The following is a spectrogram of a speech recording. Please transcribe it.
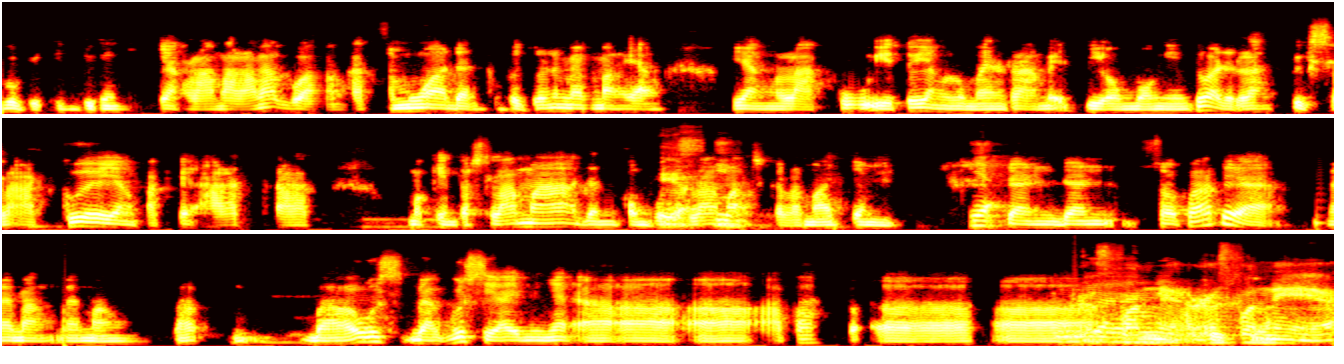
gue bikin bikin yang lama-lama gue angkat semua dan kebetulan memang yang yang laku itu yang lumayan rame diomongin itu adalah pixel art gue yang pakai alat-alat Macintosh lama dan komputer Iya. lama segala macam Iya. dan dan so far ya memang memang ba- bagus bagus ya ininya eh, eh, apa eh, eh, Responnya, responnya ya.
